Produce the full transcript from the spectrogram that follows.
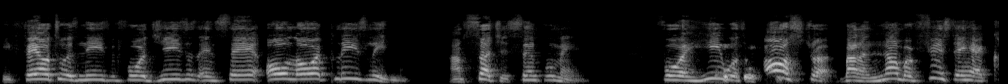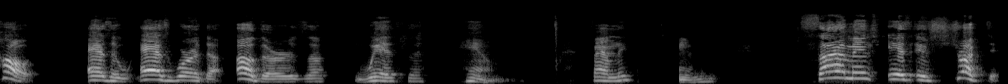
he fell to his knees before Jesus and said, Oh Lord, please leave me. I'm such a sinful man. For he was awestruck by the number of fish they had caught, as, a, as were the others with him. Family, mm-hmm. Simon is instructed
